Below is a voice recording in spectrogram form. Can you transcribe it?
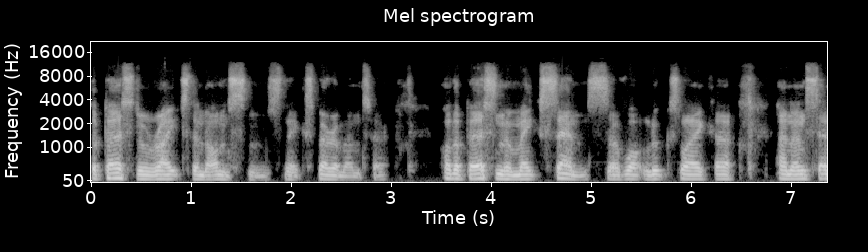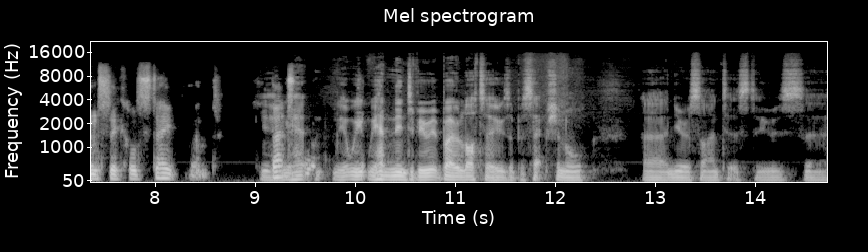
The person who writes the nonsense, the experimenter, or the person who makes sense of what looks like a, an unsensical statement? Yeah, we, had, we, we, had an interview with Beau Lotto, who's a perceptional uh, neuroscientist, who was uh,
